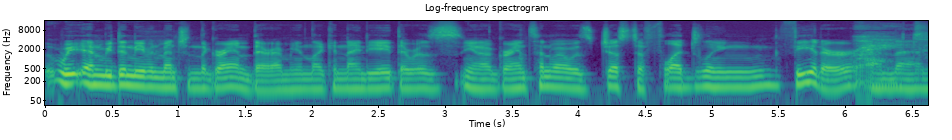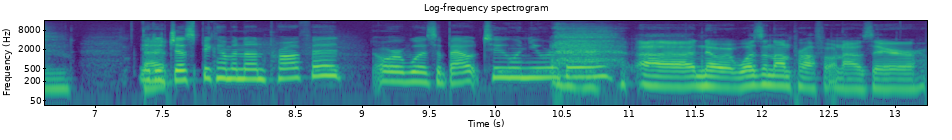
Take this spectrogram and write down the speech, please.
we and we didn't even mention the Grand there. I mean, like in '98, there was you know Grand Cinema was just a fledgling theater, and then Did that- it just become a nonprofit, or was about to when you were there? uh, no, it was a nonprofit when I was there,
